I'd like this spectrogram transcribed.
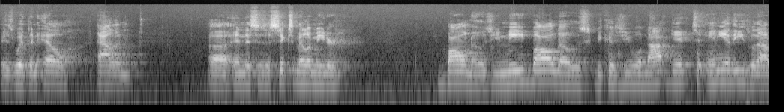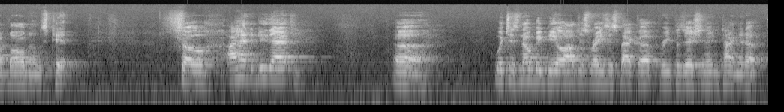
is with an L Allen. Uh, and this is a six millimeter ball nose. You need ball nose because you will not get to any of these without a ball nose tip. So I had to do that, uh, which is no big deal. I'll just raise this back up, reposition it and tighten it up.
